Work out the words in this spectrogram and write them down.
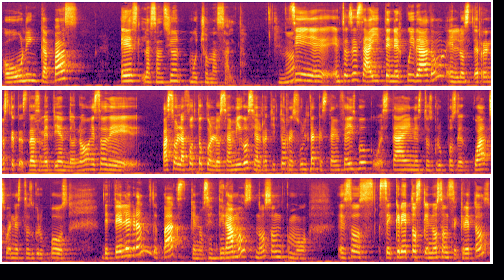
o un incapaz, es la sanción mucho más alta. Sí, eh, entonces ahí tener cuidado en los terrenos que te estás metiendo, ¿no? Eso de paso la foto con los amigos y al ratito resulta que está en Facebook o está en estos grupos de WhatsApp o en estos grupos de Telegram, de PAX, que nos enteramos, ¿no? Son como esos secretos que no son secretos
